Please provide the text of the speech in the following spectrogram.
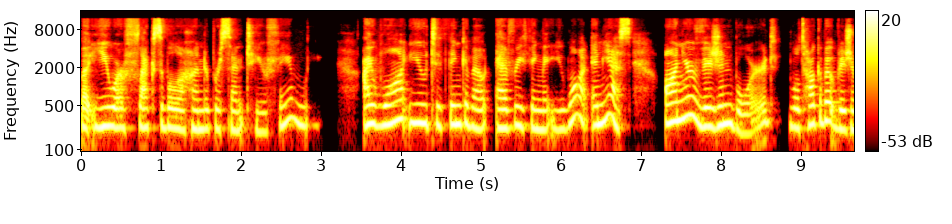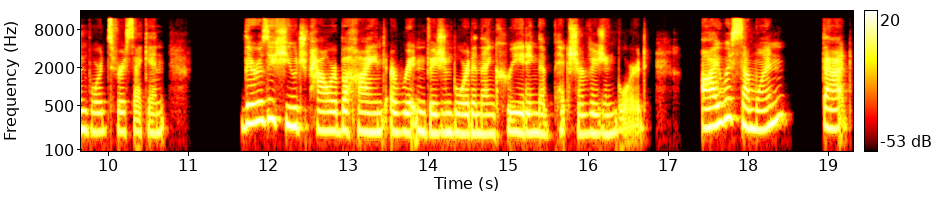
but you are flexible 100% to your family. I want you to think about everything that you want. And yes, on your vision board, we'll talk about vision boards for a second. There is a huge power behind a written vision board and then creating the picture vision board. I was someone that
